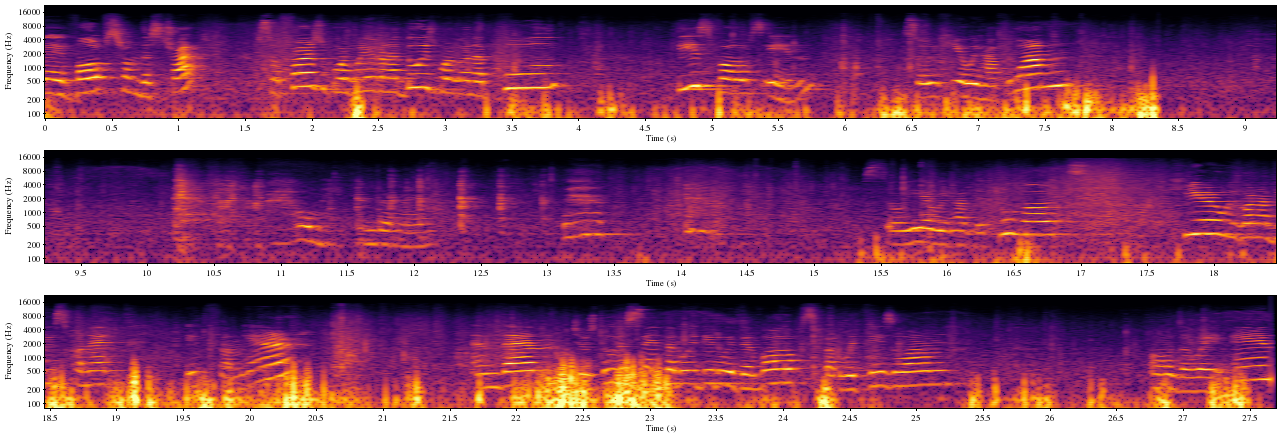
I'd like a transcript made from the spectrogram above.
the valves from the strap. So first what we're going to do is we're going to pull these valves in. So here we have one. oh my finger man. so here we have the two valves. Here we're going to disconnect it from here and then just do the same that we did with the valves but with this one. All the way in.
